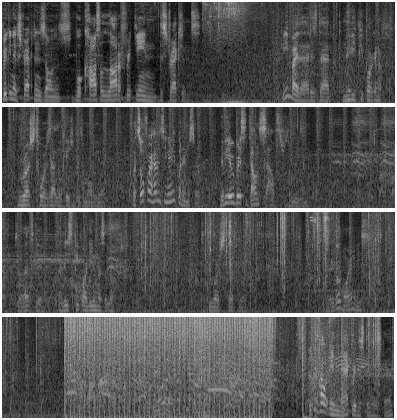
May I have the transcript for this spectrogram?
freaking extraction zones will cause a lot of freaking distractions. What I mean by that is that maybe people are gonna rush towards that location because I'm over here. But so far I haven't seen anybody in the server. Maybe everybody's down south for some reason. So that's good. At least people are leaving us alone to do our stuff here. There we go, more enemies. Look at how inaccurate this thing is, man.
